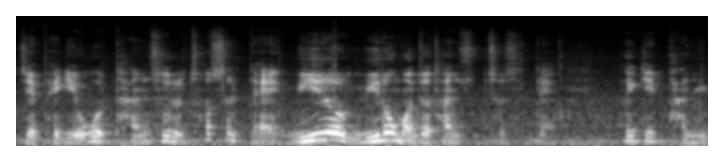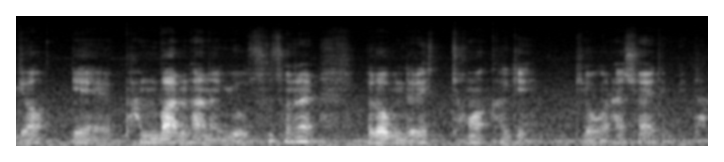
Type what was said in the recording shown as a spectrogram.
이제 백이 요거 단수를 쳤을 때 위로 위로 먼저 단수 쳤을 때 흑이 반격, 예, 반발을 하는 요 수순을 여러분들이 정확하게 기억을 하셔야 됩니다.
